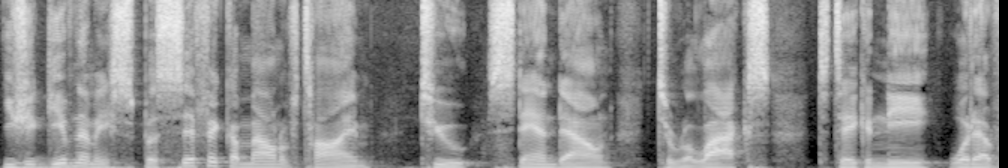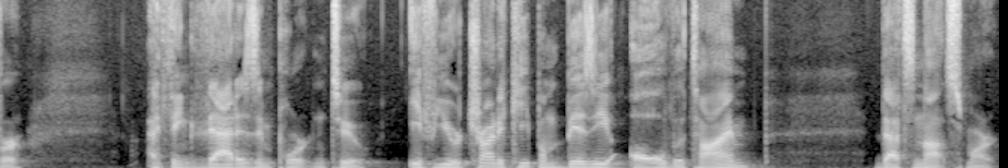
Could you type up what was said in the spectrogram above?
You should give them a specific amount of time to stand down, to relax, to take a knee, whatever. I think that is important too. If you're trying to keep them busy all the time, that's not smart.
